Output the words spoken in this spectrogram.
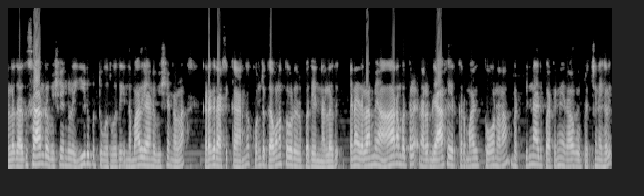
அல்லது அது சார்ந்த விஷயங்களில் ஈடுபட்டு வருவது இந்த மாதிரியான விஷயங்கள்லாம் கடகராசிக்காரங்க கொஞ்சம் கவனத்தோடு இருப்பதே நல்லது. ஏன்னா இதெல்லாமே ஆரம்பத்தில் நல்லபடியாக இருக்கிற மாதிரி தோணலாம். பட் பின்னாடி பார்த்தீங்கன்னா ஏதாவது பிரச்சனைகளை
